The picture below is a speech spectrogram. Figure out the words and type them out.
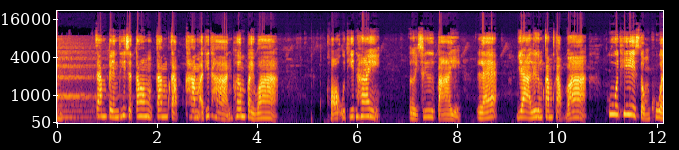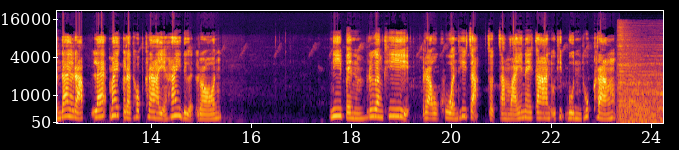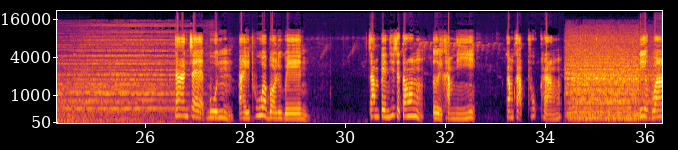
จำเป็นที่จะต้องกำกับคำอธิษฐานเพิ่มไปว่า ขออุทิศให้ เอ่ยชื่อไป และอย่าลืมกำกับว่า ผู้ที่สมควรได้รับและไม่กระทบใครให้เดือดร้อน นี่เป็นเรื่องที่เราควรที่จะจดจำไว้ในการอุทิศบุญทุกครั้ง การแจกบุญไปทั่วบริเวณจำเป็นที่จะต้องเอ่ยคำนี้กำกับทุกครั้ง เรียกว่า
